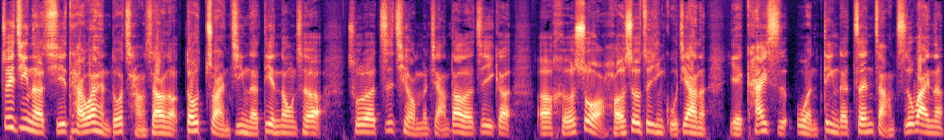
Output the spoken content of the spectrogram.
最近呢，其实台湾很多厂商呢都转进了电动车。除了之前我们讲到的这个呃和硕，和硕最近股价呢也开始稳定的增长之外呢，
